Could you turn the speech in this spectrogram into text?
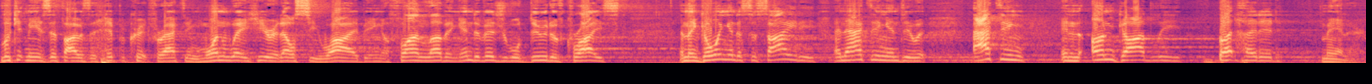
look at me as if I was a hypocrite for acting one way here at LCY, being a fun loving individual dude of Christ, and then going into society and acting into it, acting in an ungodly, butt headed manner.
